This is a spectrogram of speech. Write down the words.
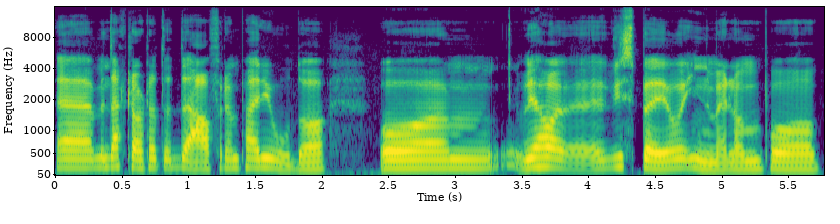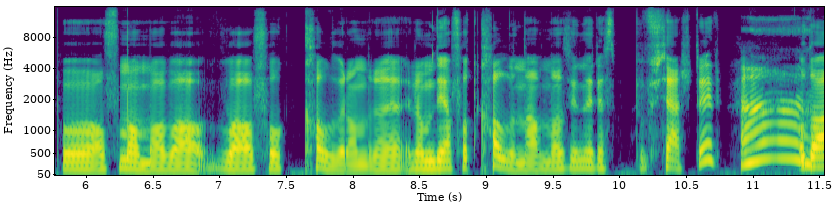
Eh, men det er klart at det er for en periode, og, og mm, vi, har, vi spør jo innimellom på, på Alf og mamma hva, hva folk kaller hverandre Eller om de har fått kallenavn av sine kjærester. Ah. Og da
